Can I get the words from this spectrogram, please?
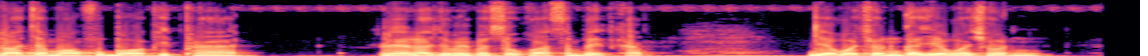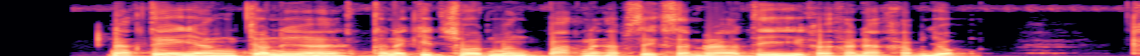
เราจะมองฟุตบอลผิดพลาด และเราจะไม่ประสบความสำเร็จครับ เยาวชนก็เยาวชน นักเตะอย่างเจ้าเหนือธนกิจโชตเมืองปักนะครับ เสกสรรราตรีคณะคำยก แค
